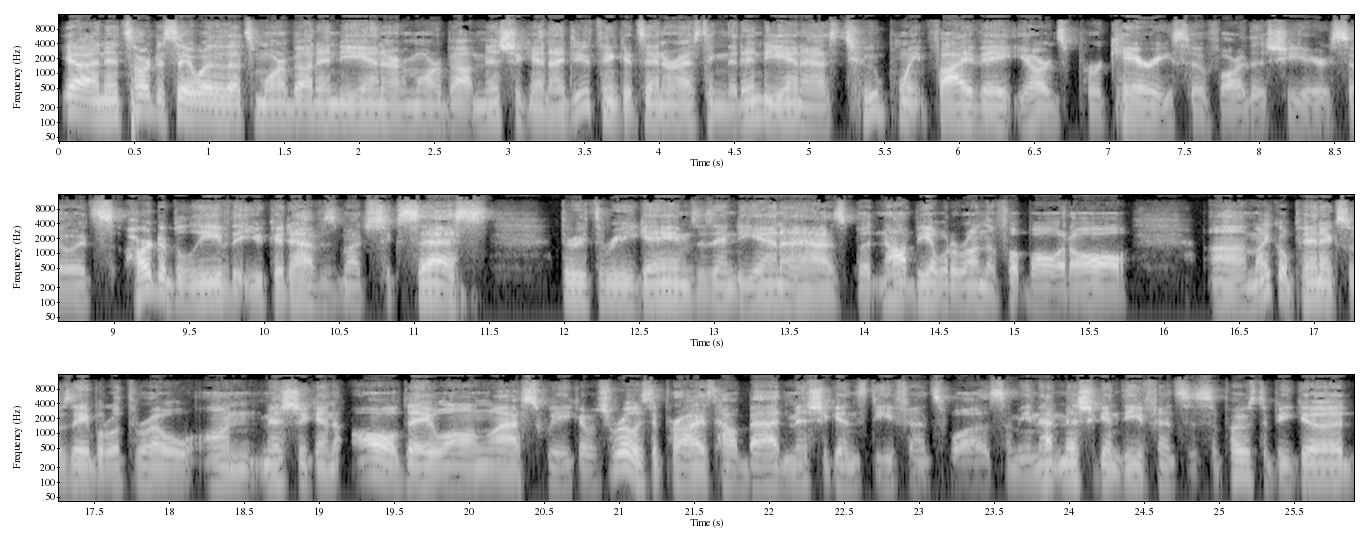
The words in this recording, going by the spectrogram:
Yeah, and it's hard to say whether that's more about Indiana or more about Michigan. I do think it's interesting that Indiana has 2.58 yards per carry so far this year. So it's hard to believe that you could have as much success through three games as Indiana has, but not be able to run the football at all. Uh, Michael Penix was able to throw on Michigan all day long last week. I was really surprised how bad Michigan's defense was. I mean, that Michigan defense is supposed to be good,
